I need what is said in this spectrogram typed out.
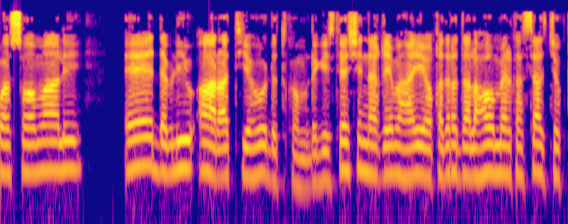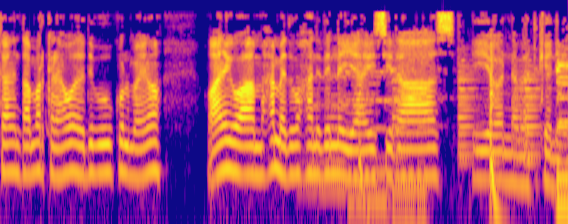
waa somali e w r at yahu dt com. Dhegeystayaashiina qiimaha iyo khadradda lahow meel kasta aad joogtaan intaan mar kale hawada dib ugu kulmayno. Oo anigoo ah maxamed waxaan idin leeyahay sidaas iyo nabadgelyo.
